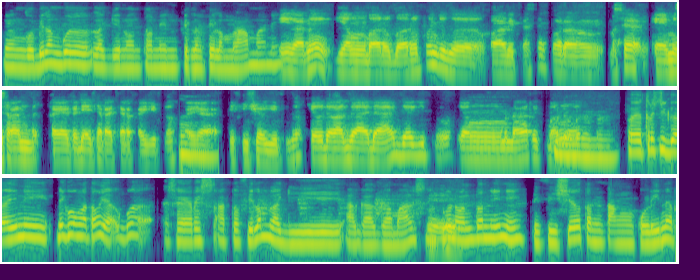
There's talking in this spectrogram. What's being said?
yang gue bilang gue lagi nontonin film-film lama nih. Iya karena yang baru-baru pun juga kualitasnya kurang maksudnya kayak misalkan kayak tadi acara-acara kayak gitu Hmm. kayak TV show gitu kayak udah agak ada aja gitu yang menarik banget Bener-bener. Oh ya, terus juga ini, ini gue nggak tahu ya, gue series atau film lagi agak-agak males nih. Gue Hmm. nonton ini TV show tentang kuliner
